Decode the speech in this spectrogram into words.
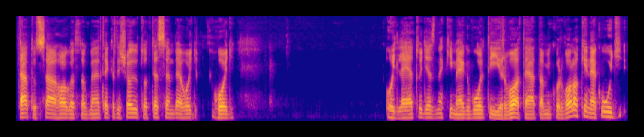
tátott szál hallgatnak benneteket, és az jutott eszembe, hogy, hogy hogy lehet, hogy ez neki meg volt írva, tehát amikor valakinek úgy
